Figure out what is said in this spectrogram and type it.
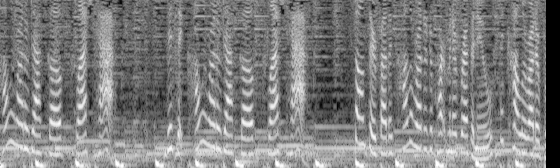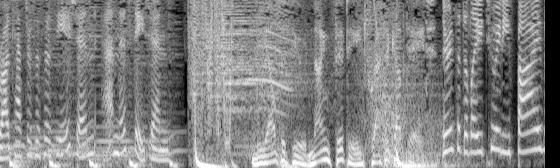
colorado.gov slash tax. Visit colorado.gov slash tax. Sponsored by the Colorado Department of Revenue, the Colorado Broadcasters Association, and this station. The Altitude 950 traffic update. There is a delay 285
